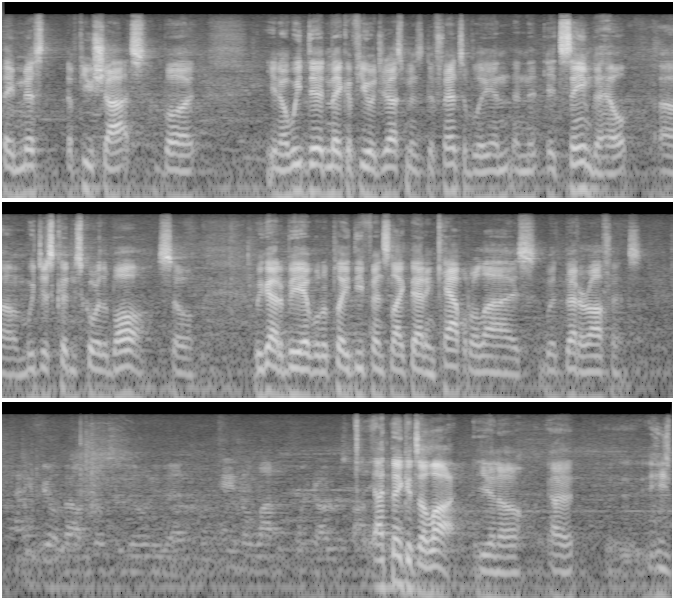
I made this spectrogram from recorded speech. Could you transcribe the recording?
they missed a few shots, but you know, we did make a few adjustments defensively, and, and it, it seemed to help. Um, we just couldn't score the ball, so we got to be able to play defense like that and capitalize with better offense. How do you feel about Book's ability to handle a lot of point guard responsibilities? I think it's a lot. You know, uh, he's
